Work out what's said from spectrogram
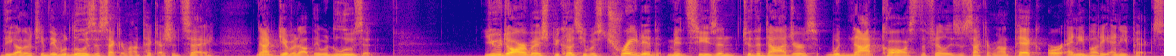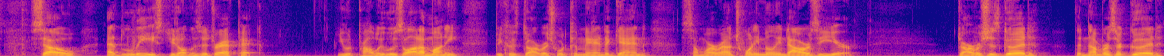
the other team. They would lose a second round pick, I should say. Not give it up, they would lose it. Yu Darvish, because he was traded midseason to the Dodgers, would not cost the Phillies a second round pick or anybody any picks. So at least you don't lose a draft pick. You would probably lose a lot of money because Darvish would command, again, somewhere around $20 million a year. Darvish is good. The numbers are good.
